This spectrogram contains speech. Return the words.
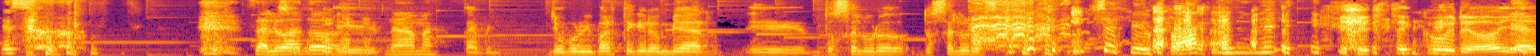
eso. Saludos a todos, eh, nada más. Yo por mi parte quiero enviar eh, dos saludos, dos saludos. Ya te. Se curó ya.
